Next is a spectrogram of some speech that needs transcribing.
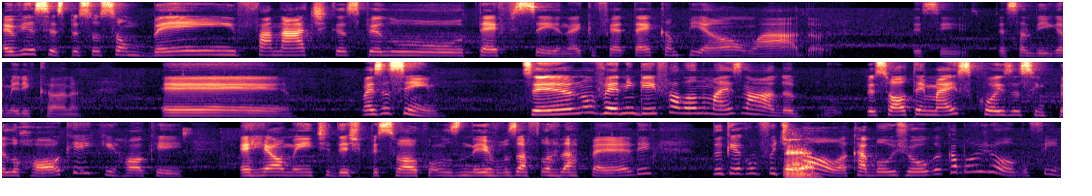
Eu vi assim, as pessoas são bem fanáticas pelo TFC, né? Que foi até campeão lá do, desse, dessa liga americana. É... Mas assim, você não vê ninguém falando mais nada. O pessoal tem mais coisa assim pelo hockey, que hockey é realmente deixa o pessoal com os nervos à flor da pele, do que com futebol. É. Acabou o jogo, acabou o jogo, fim.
